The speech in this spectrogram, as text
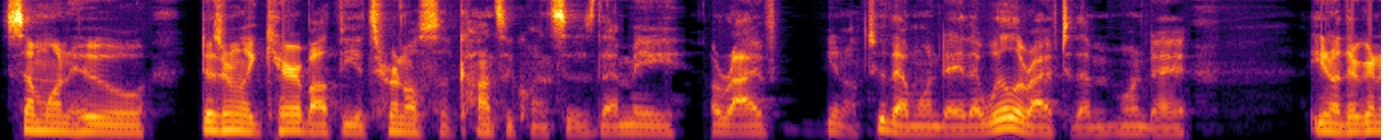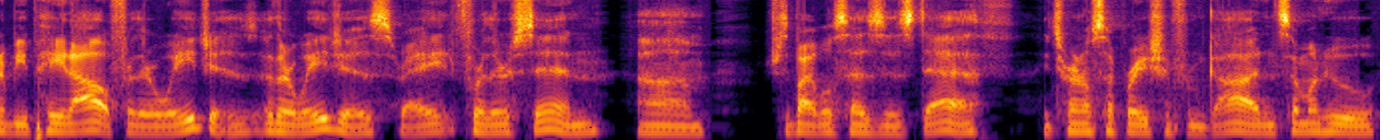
someone who doesn't really care about the eternal consequences that may arrive, you know, to them one day, that will arrive to them one day. You know, they're going to be paid out for their wages or their wages, right? For their sin, um, which the Bible says is death, eternal separation from God. And someone who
